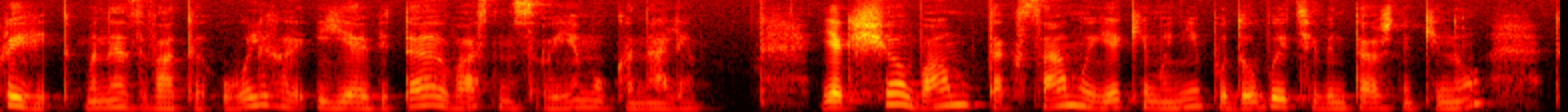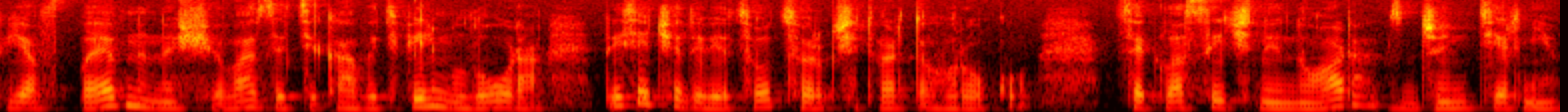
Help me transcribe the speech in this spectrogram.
Привіт! Мене звати Ольга і я вітаю вас на своєму каналі. Якщо вам так само, як і мені, подобається вінтажне кіно, то я впевнена, що вас зацікавить фільм Лора 1944 року. Це класичний нуар з Джин Тірні.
